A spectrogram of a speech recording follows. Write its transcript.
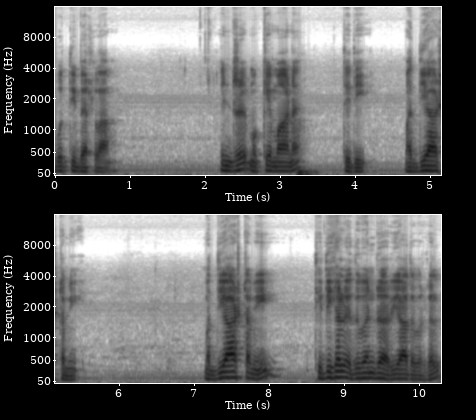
புத்தி பெறலாம். இன்று முக்கியமான திதி மத்தியாஷ்டமி. மத்தியாஷ்டமி திதிகள் எதுவென்று அறியாதவர்கள்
